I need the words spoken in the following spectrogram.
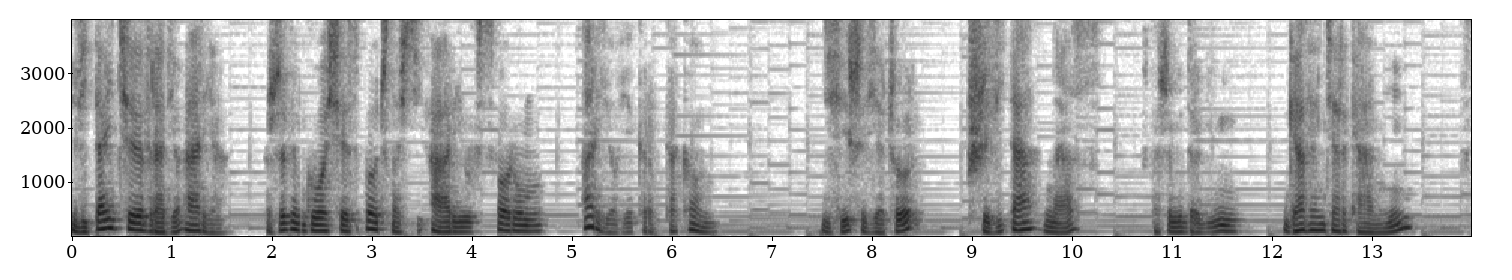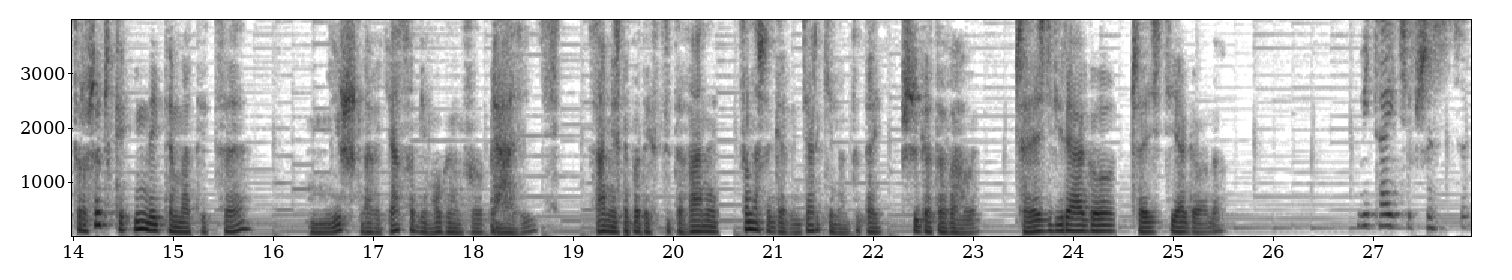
Witajcie w Radio Aria, żywym głosie społeczności Ariów z forum ariowie.com. Dzisiejszy wieczór przywita nas z naszymi drogimi gawędziarkami w troszeczkę innej tematyce niż nawet ja sobie mogłem wyobrazić. Sam jestem podekscytowany, co nasze gawędziarki nam tutaj przygotowały. Cześć Virago, cześć Jagoda. Witajcie wszyscy.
